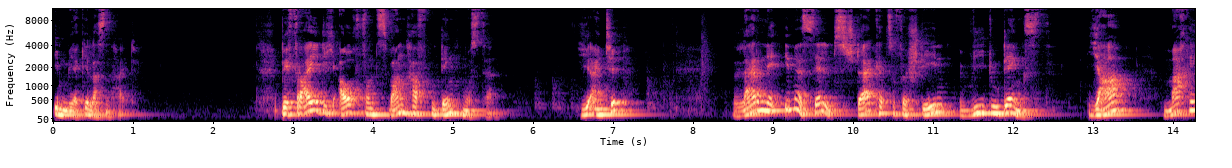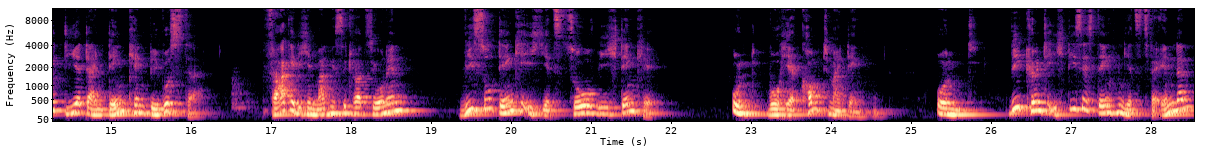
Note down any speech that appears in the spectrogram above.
in mehr Gelassenheit. Befreie dich auch von zwanghaften Denkmustern. Hier ein Tipp. Lerne immer selbst stärker zu verstehen, wie du denkst. Ja, mache dir dein Denken bewusster. Frage dich in manchen Situationen, wieso denke ich jetzt so, wie ich denke? Und woher kommt mein Denken? Und wie könnte ich dieses Denken jetzt verändern,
